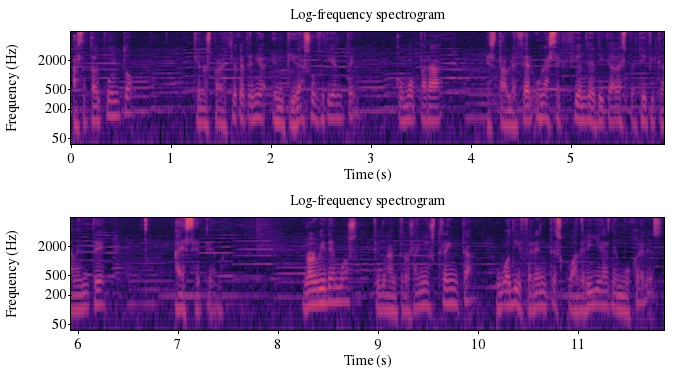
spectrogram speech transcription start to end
hasta tal punto que nos pareció que tenía entidad suficiente como para establecer una sección dedicada específicamente a ese tema. No olvidemos que durante los años 30 hubo diferentes cuadrillas de mujeres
